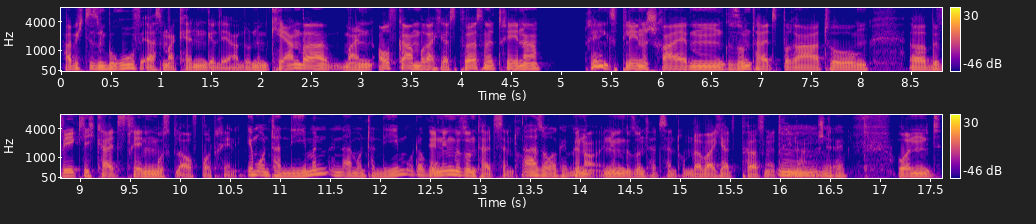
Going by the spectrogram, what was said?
habe ich diesen Beruf erstmal kennengelernt. Und im Kern war mein Aufgabenbereich als Personal Trainer Trainingspläne schreiben, Gesundheitsberatung, äh, Beweglichkeitstraining, Muskelaufbautraining. Im Unternehmen, in einem Unternehmen oder wo? In dem Gesundheitszentrum. Ah, so, okay. Genau, in dem Gesundheitszentrum. Da war ich als Personal Trainer Mhm, angestellt. Und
